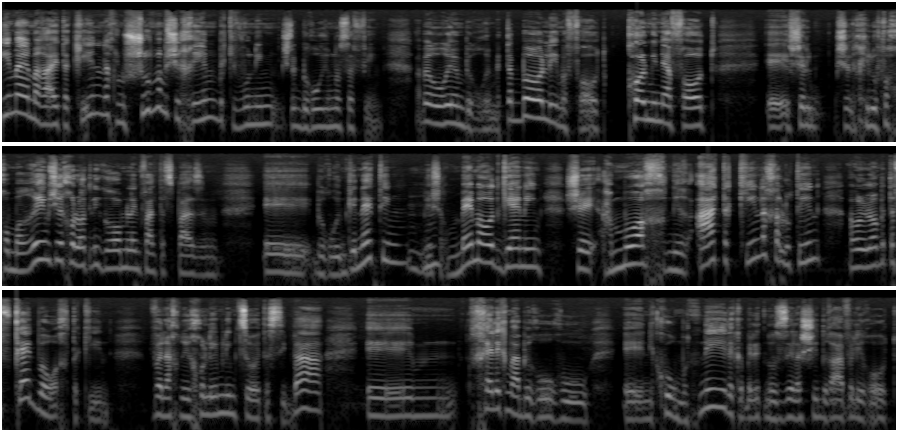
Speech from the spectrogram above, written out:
אם ה-MRI תקין, אנחנו שוב ממשיכים בכיוונים של בירורים נוספים. הבירורים הם בירורים מטאבוליים, הפרעות, כל מיני הפרעות. אה, של, של חילוף החומרים שיכולות לגרום לאינפלטספזם, אה, בירורים גנטיים, mm-hmm. יש הרבה מאוד גנים שהמוח נראה תקין לחלוטין, אבל הוא לא מתפקד באורח תקין, ואנחנו יכולים למצוא את הסיבה. אה, חלק מהבירור הוא אה, ניכור מותני, לקבל את נוזל השדרה ולראות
